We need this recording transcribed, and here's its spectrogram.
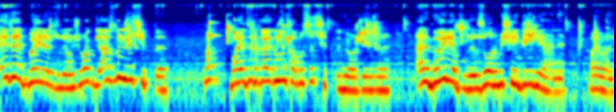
Evet evet böyle yazılıyormuş. Bak yazdım ne çıktı. Bak Biter Geiger'ın kafası çıktı gördüğün gibi. Yani böyle yapılıyor. Zor bir şey değil yani. Bay bay.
